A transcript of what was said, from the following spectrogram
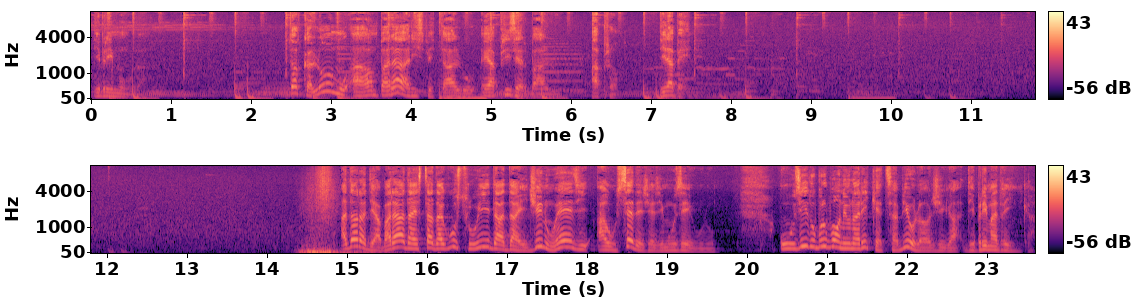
di primura. Tocca all'uomo a imparare a rispettarlo e a preservarlo. A pro, di la bene. Ad di Abarada è stata costruita dai genuesi al XVI secolo. Il sito propone una ricchezza biologica di prima trinca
